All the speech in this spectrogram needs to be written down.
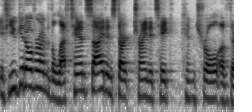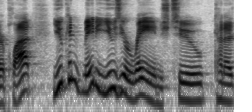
If you get over onto the left hand side and start trying to take control of their plat, you can maybe use your range to kind of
